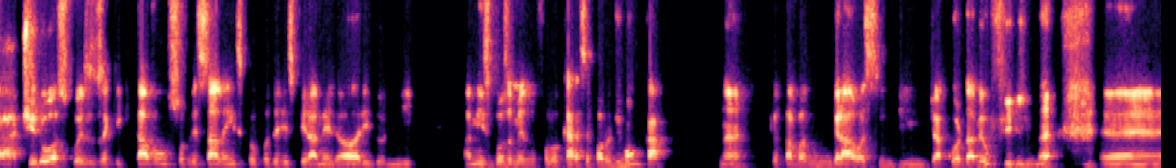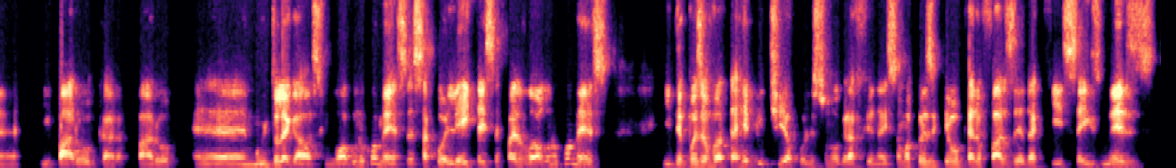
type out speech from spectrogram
ah, tirou as coisas aqui que estavam sobressalentes para eu poder respirar melhor e dormir. A minha esposa mesmo falou: Cara, você parou de roncar, né? que eu estava num grau assim de, de acordar meu filho, né? É, e parou, cara, parou. É muito legal, assim, logo no começo. Essa colheita aí você faz logo no começo. E depois eu vou até repetir a polissonografia, né? Isso é uma coisa que eu quero fazer daqui seis meses,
